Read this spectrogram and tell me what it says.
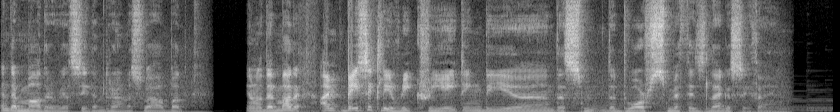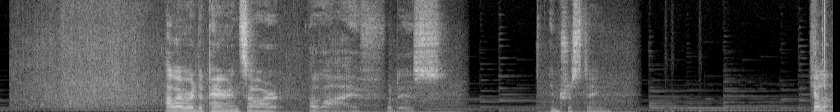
And their mother will see them drown as well, but You know, their mother. I'm basically recreating the uh, the the dwarf Smith's legacy thing. However, the parents are alive for this. Interesting. Kill him.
